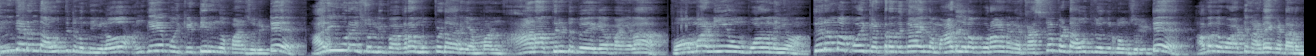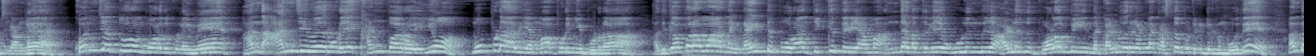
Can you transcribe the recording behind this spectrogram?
எங்க இருந்து அவுத்துட்டு வந்தீங்களோ அங்கேயே போய் கெட்டிருங்கப்பான்னு சொல்லிட்டு அறிவுரை சொல்லி பார்க்கறா முப்பிடாரி அம்மன். ஆனா திருட்டு போய் கேட்பாங்களா? போமா நீயும் போதனையும். திரும்ப போய் கட்டுறதுக்கா இந்த மாடுகளை பூரா நாங்க கஷ்டப்பட்டு அவுத்துட்டு வந்திருக்கோம்னு சொல்லிட்டு அவங்க பாட்டு நடைய கட்ட ஆரம்பிச்சிருக்காங்க. கொஞ்ச தூரம் போறதுக்குள்ளயுமே அந்த அஞ்சு பேருடைய கண் பார்வையும் முப்படாதியம்மா புடுங்கி போடுறா. அதுக்கப்புறமா அன்னைக்கு நைட்டு பூரா திக்கு தெரியாம அந்த இடத்துலயே உளுந்து அழுது புலம்பி இந்த கல்வர்கள்லாம் கஷ்டப்பட்டுக்கிட்டு இருக்கும்போது அந்த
